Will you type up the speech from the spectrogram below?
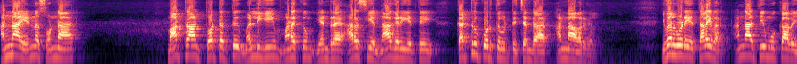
அண்ணா என்ன சொன்னார்? மாற்றான் தோட்டத்து மல்லிகையும் மணக்கும் என்ற அரசியல் நாகரிகத்தை கற்றுக் கொடுத்துவிட்டு சென்றார் அண்ணா அவர்கள். இவர்களுடைய தலைவர் அண்ணா திமுகவை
